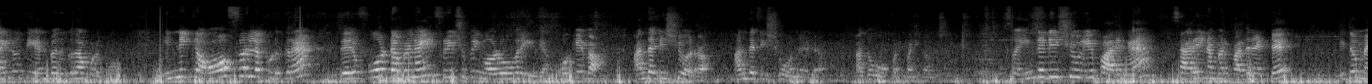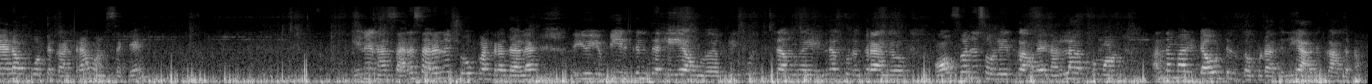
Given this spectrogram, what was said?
ஐநூற்றி எண்பதுக்கு தான் கொடுப்போம். இன்னைக்கு ஆஃபரில் கொடுக்குறேன். வெறும் four double nine free shipping all over India ஓகேவா அந்த டிஷ்யூ வர்றோம் அந்த டிஷ்யூ ஒன்று இடம் அதுவும் ஓப்பன் பண்ணி காமிச்சேன் ஸோ இந்த டிஷ்யூலையும் பாருங்க. சாரி நம்பர் பதினெட்டு. இதுவும் மேலே போட்டு காட்டுறேன். ஒன் செகண்ட் ஏன்னா நான் சர சரன்னு ஷோ பண்ணுறதால ஐயோ எப்படி இருக்குன்னு தெரியலையே. அவங்க எப்படி கொடுத்துட்டாங்க. என்ன கொடுக்குறாங்க? ஆஃபர்னு சொல்லியிருக்காங்களே நல்லா இருக்குமா? அந்த மாதிரி டவுட் இருக்கக்கூடாது இல்லையா? அதுக்காக தான்.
